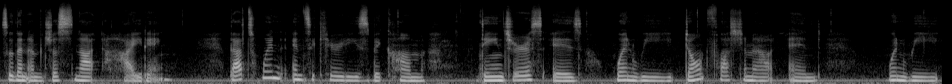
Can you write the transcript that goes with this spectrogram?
So then I'm just not hiding. That's when insecurities become dangerous, is when we don't flush them out and when we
